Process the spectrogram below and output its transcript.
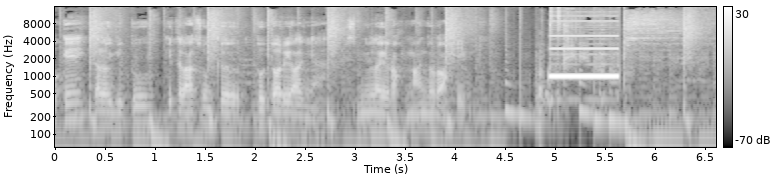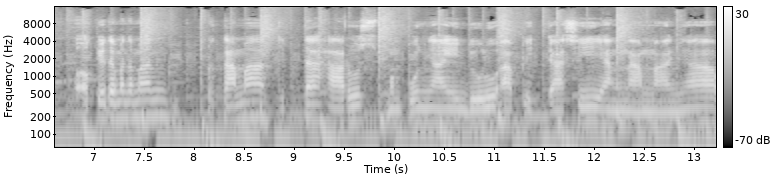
Oke kalau gitu kita langsung ke tutorialnya. Bismillahirrahmanirrahim oke teman-teman pertama kita harus mempunyai dulu aplikasi yang namanya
